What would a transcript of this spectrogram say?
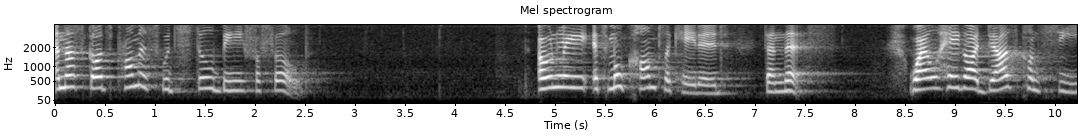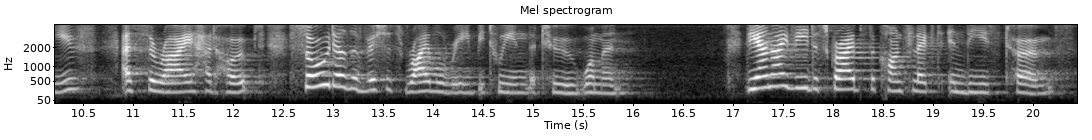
and thus God's promise would still be fulfilled. Only it's more complicated than this. While Hagar does conceive, as Sarai had hoped, so does a vicious rivalry between the two women. The NIV describes the conflict in these terms.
